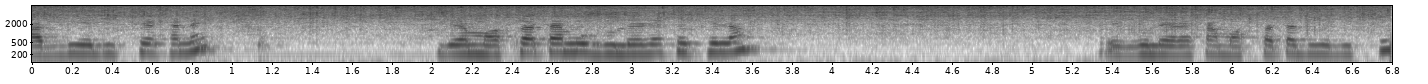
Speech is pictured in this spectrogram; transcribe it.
আর দিয়ে দিচ্ছি এখানে। যে মশলাটা আমি গুলে রেখেছিলাম, এই গুলে রাখা মশলাটা দিয়ে দিচ্ছি।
